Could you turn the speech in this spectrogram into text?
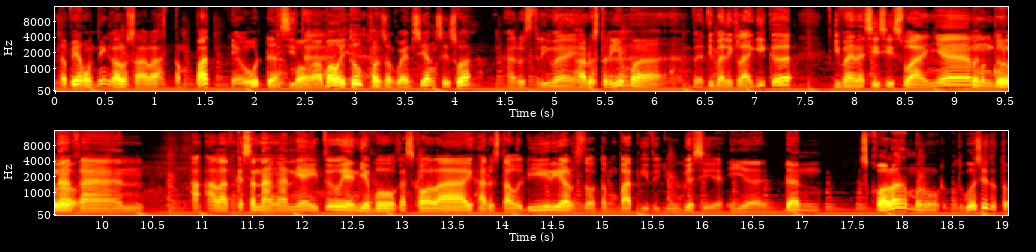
tapi yang penting kalau salah tempat ya udah mau nggak mau itu ya. konsekuensi yang siswa harus terima ya harus terima Nah, berarti balik lagi ke gimana si siswanya Betul. menggunakan alat kesenangannya itu yang dia bawa ke sekolah harus tahu diri harus tahu tempat gitu juga sih ya iya dan sekolah menurut gue sih tetap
